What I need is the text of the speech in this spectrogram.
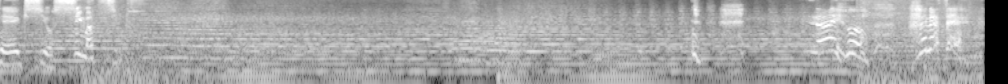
聖騎士を始末しろ。ナイフを離せ。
